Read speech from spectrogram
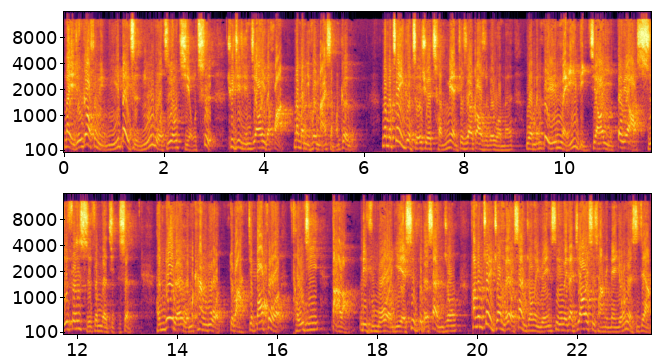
那也就告诉你，你一辈子如果只有九次去进行交易的话，那么你会买什么个股？那么这个哲学层面就是要告诉给我们，我们对于每一笔交易都要十分十分的谨慎。很多人我们看过，对吧？就包括投机大佬利弗摩尔也是不得善终。他们最终没有善终的原因，是因为在交易市场里面永远是这样：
